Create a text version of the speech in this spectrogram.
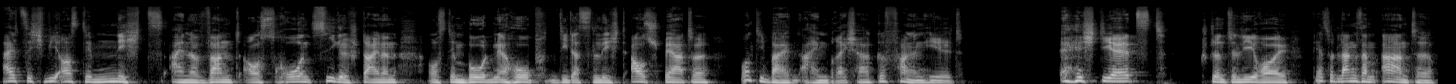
als sich wie aus dem Nichts eine Wand aus rohen Ziegelsteinen aus dem Boden erhob, die das Licht aussperrte und die beiden Einbrecher gefangen hielt. Echt jetzt? Stöhnte Leroy, der so langsam ahnte,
